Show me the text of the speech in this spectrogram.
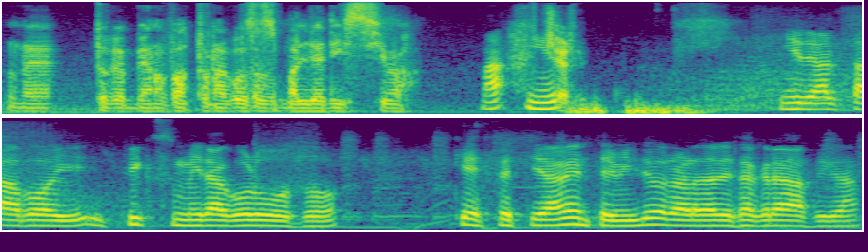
non è detto che abbiano fatto una cosa sbagliatissima. Ma in, Certo. in realtà poi il fix miracoloso, che effettivamente migliora la resa grafica,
